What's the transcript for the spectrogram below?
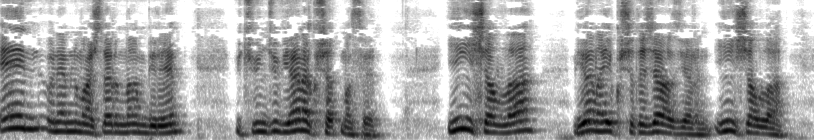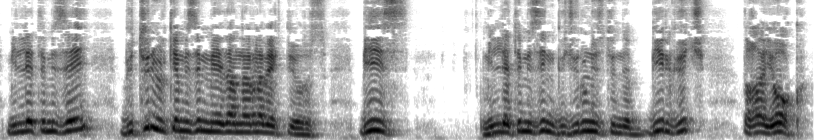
en önemli maçlarından biri 3. Viyana kuşatması. İnşallah Viyana'yı kuşatacağız yarın. İnşallah milletimizi bütün ülkemizin meydanlarına bekliyoruz. Biz milletimizin gücünün üstünde bir güç daha yok.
